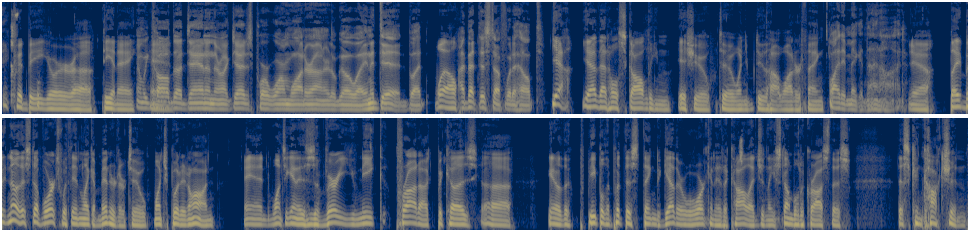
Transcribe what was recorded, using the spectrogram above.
it could be your uh, DNA. And we called uh, DAN, and they're like, "Yeah, just pour warm water on it; it'll go away." And it did, but well, I bet this stuff would have helped. Yeah, yeah, that whole scalding issue too when you do the hot water thing. Well, I didn't make it that hot. Yeah, but but no, this stuff works within like a minute or two once you put it on. And once again, this is a very unique product because uh, you know the people that put this thing together were working at a college and they stumbled across this this concoction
